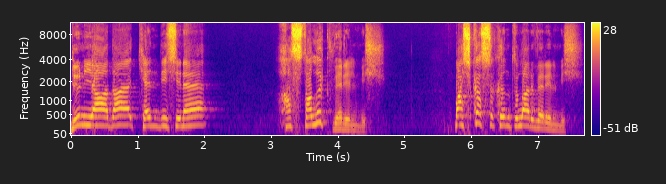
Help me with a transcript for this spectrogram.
dünyada kendisine hastalık verilmiş. Başka sıkıntılar verilmiş.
